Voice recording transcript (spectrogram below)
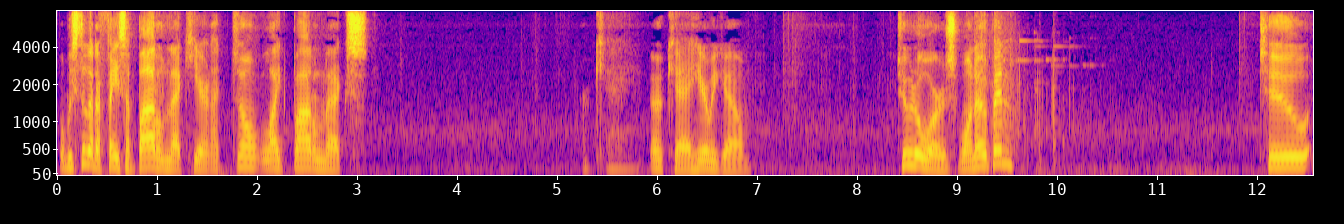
But we still gotta face a bottleneck here, and I don't like bottlenecks. Okay, okay, here we go. Two doors, one open. Two,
